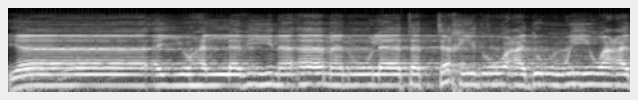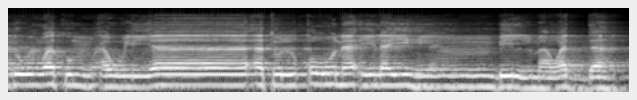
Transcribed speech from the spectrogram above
يا أيها الذين آمنوا لا تتخذوا عدوي وعدوكم أولياء تلقون إليهم بالمودة.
